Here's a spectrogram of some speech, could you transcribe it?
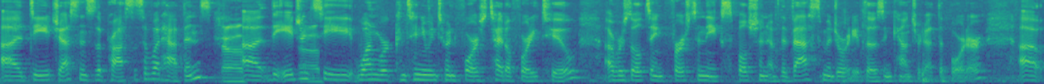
uh, DHS, this is the process of what happens, uh, uh, the agency, one, we're continuing to enforce Title 42, uh, resulting first in the expulsion of the vast majority of those encountered at the border. Uh,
